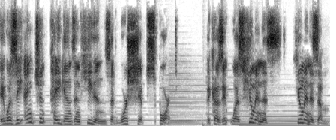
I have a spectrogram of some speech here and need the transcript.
it was the ancient pagans and heathens that worshiped sport because it was humanist, humanism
